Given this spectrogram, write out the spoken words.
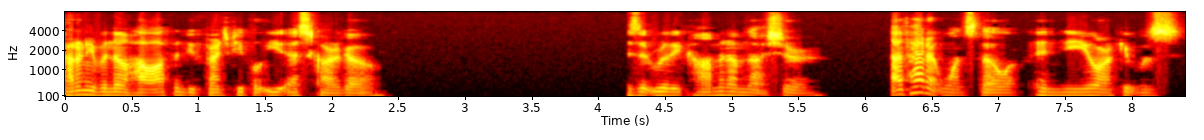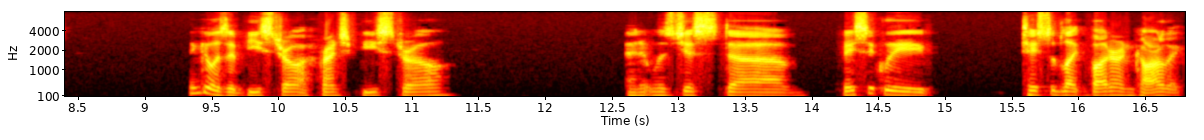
I don't even know how often do French people eat escargot. Is it really common? I'm not sure. I've had it once though in New York. It was, I think it was a bistro, a French bistro, and it was just uh, basically tasted like butter and garlic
